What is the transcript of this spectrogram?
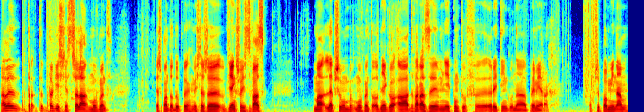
Ale tra tra- tragicznie strzela, movement też ma do dupy. Myślę, że większość z was ma lepszy mov- movement od niego, a dwa razy mniej punktów e, ratingu na premierach. No, przypominam,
